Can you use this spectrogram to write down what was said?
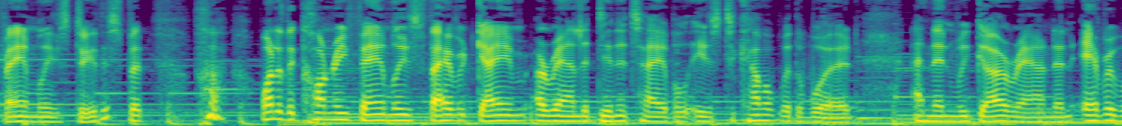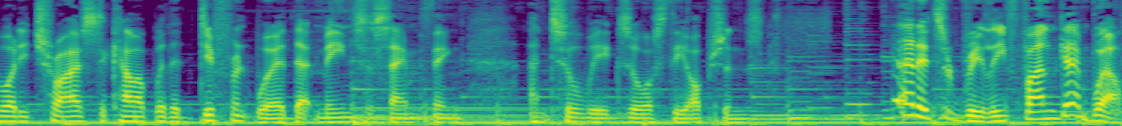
families do this, but one of the Connery family's favourite game around the dinner table is to come up with a word, and then we go around and everybody tries to come up with a different word that means the same thing until we exhaust the options. And it's a really fun game. Well,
